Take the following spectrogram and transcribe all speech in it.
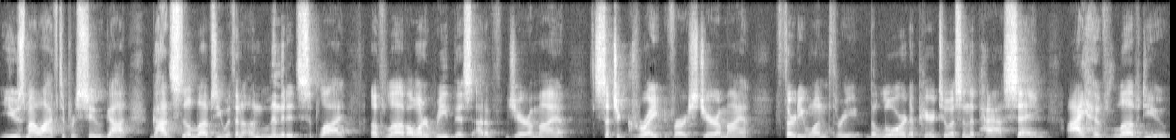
used my life to pursue God. God still loves you with an unlimited supply of love. I want to read this out of Jeremiah. Such a great verse, Jeremiah 31 3. The Lord appeared to us in the past, saying, I have loved you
